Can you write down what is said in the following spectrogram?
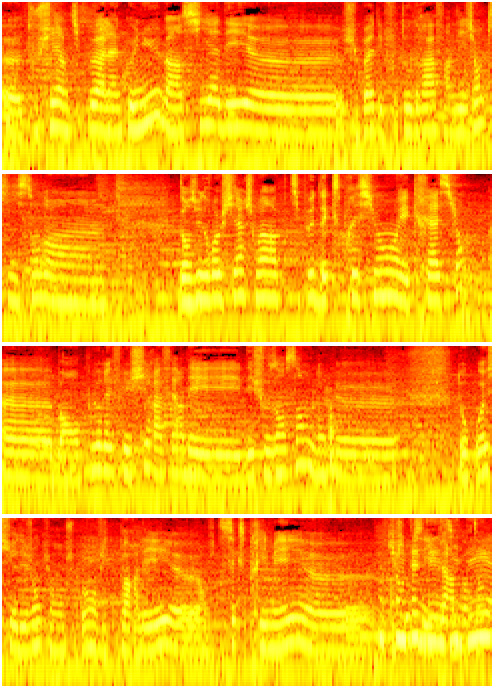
Euh, toucher un petit peu à l'inconnu, ben, s'il y a des, euh, je sais pas, des photographes, hein, des gens qui sont dans, dans une recherche ouais, un petit peu d'expression et création, euh, bah, on peut réfléchir à faire des, des choses ensemble. Donc, donc ouais, s'il y a des gens qui ont je sais pas, envie de parler, envie de s'exprimer, qui ont peut-être des idées.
